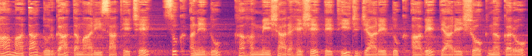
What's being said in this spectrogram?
આ માતા દુર્ગા તમારી સાથે છે, સુખ અને દુઃખ હંમેશા રહેશે, તેથી જ જ્યારે દુઃખ આવે ત્યારે શોક ન કરો,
